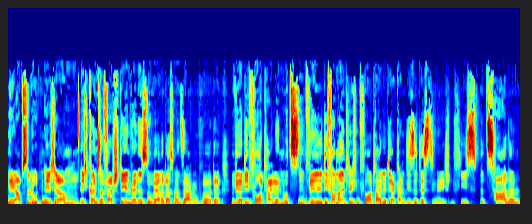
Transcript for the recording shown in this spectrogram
Nee, absolut nicht. Ähm, ich könnte verstehen, wenn es so wäre, dass man sagen würde, wer die Vorteile nutzen will, die vermeintlichen Vorteile, der kann diese Destination Fees bezahlen.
